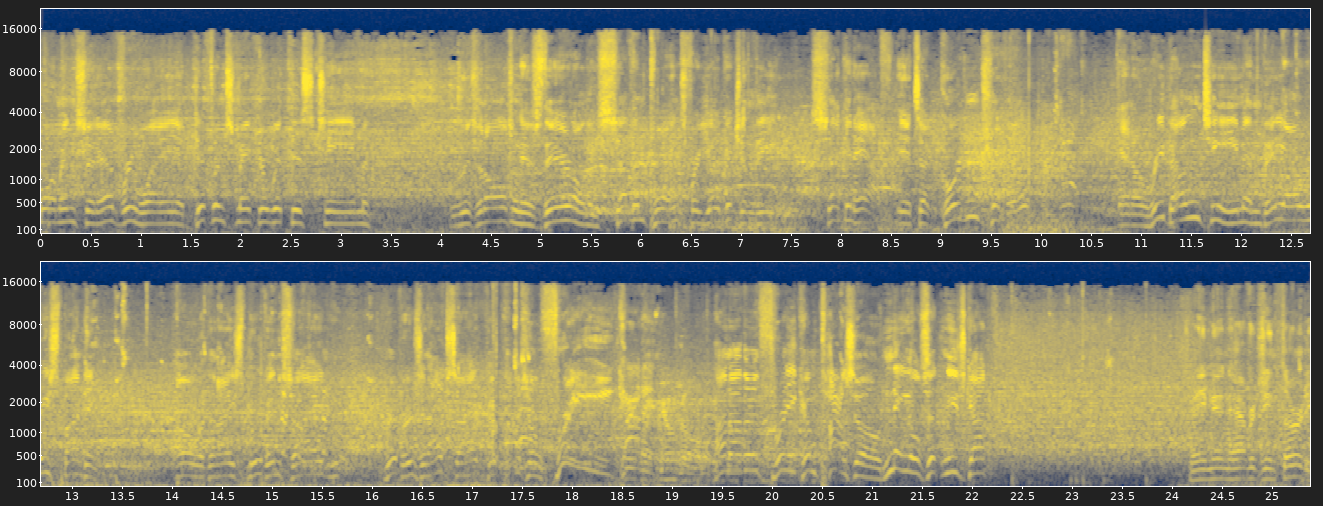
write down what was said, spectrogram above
Performance in every way. A difference maker with this team. All is there. Only seven points for Jokic in the second half. It's a Gordon triple and a rebound team, and they are responding. Oh, with a nice move inside Rivers and outside Campazzo. Three, got it. Another three. Campazzo nails it, and he's got Came in averaging 30.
